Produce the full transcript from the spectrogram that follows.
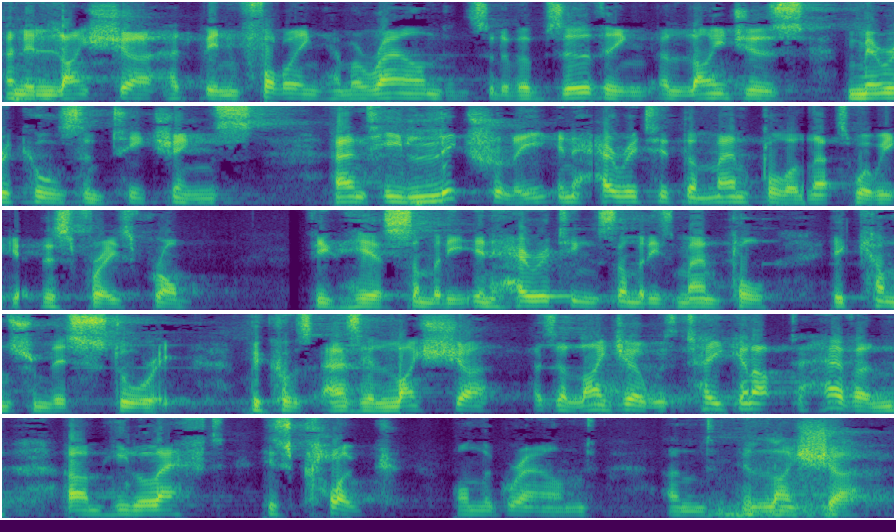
and Elisha had been following him around and sort of observing Elijah's miracles and teachings. And he literally inherited the mantle, and that's where we get this phrase from. If you hear somebody inheriting somebody's mantle, it comes from this story. Because as Elisha, as Elijah was taken up to heaven, um, he left his cloak on the ground, and Elisha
